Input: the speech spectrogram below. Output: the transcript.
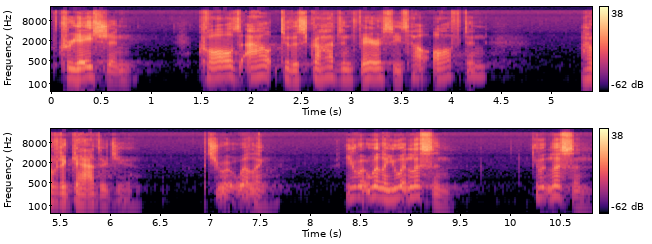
of creation calls out to the scribes and Pharisees how often I would have gathered you. But you weren't willing. You weren't willing. You wouldn't listen. You wouldn't listen.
